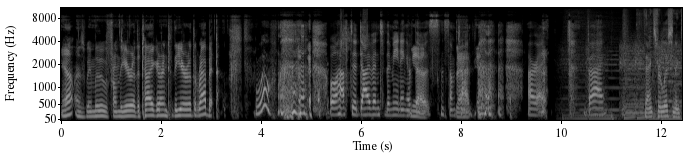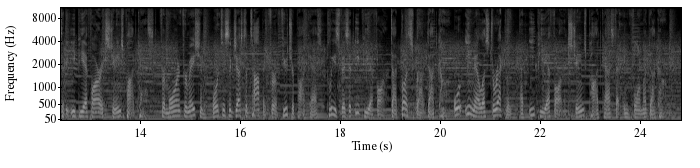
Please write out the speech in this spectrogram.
Yeah, as we move from the year of the tiger into the year of the rabbit. Woo! we'll have to dive into the meaning of yeah, those sometime. That, yeah. All right. Bye. Thanks for listening to the EPFR Exchange podcast. For more information or to suggest a topic for a future podcast, please visit epfr.buzzsprout.com or email us directly at epfrexchangepodcast at informa.com.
